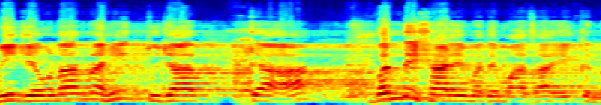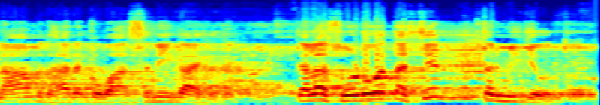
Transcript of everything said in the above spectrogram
मी जेवणार नाही. तुझ्या त्या बंदीशाळेमध्ये माझा एक नामधारक वासनिक आहे. त्याला सोडवत असेल तर मी जेवतो.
